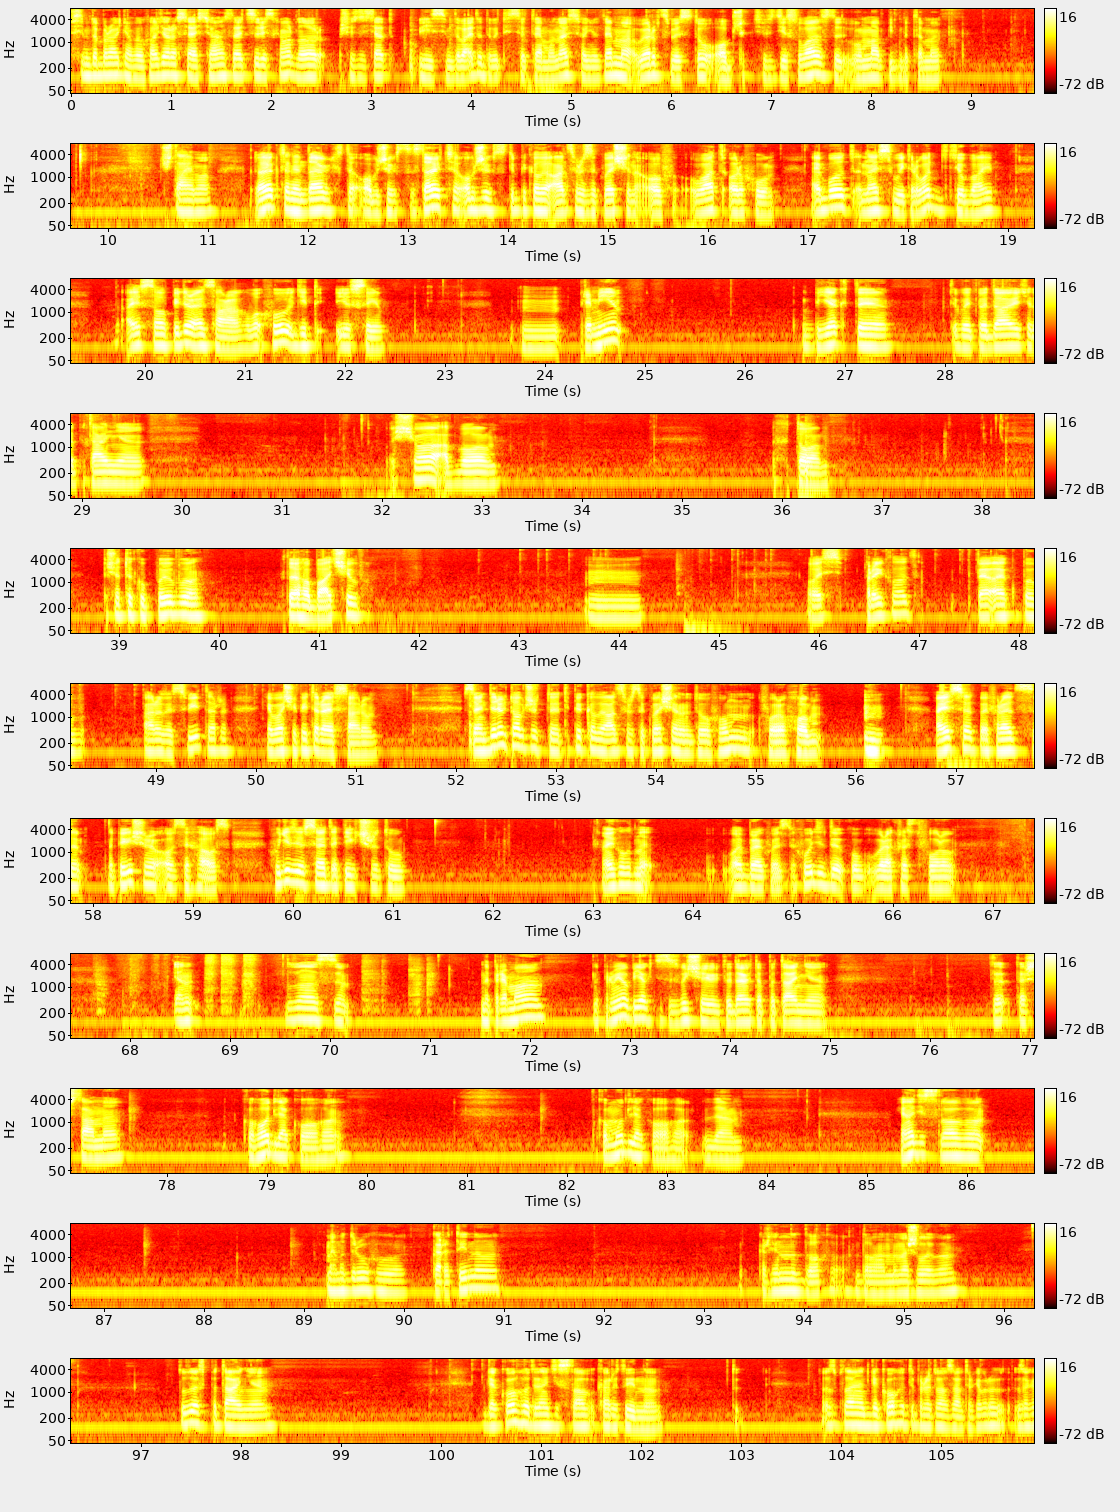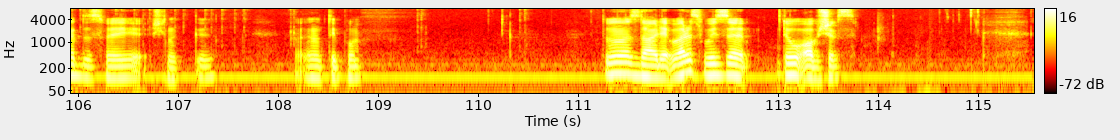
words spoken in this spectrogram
Всім доброго дня, ви виходить Росія. Сьогодні здається різкамер номер 68. Давайте дивитися тему. У нас сьогодні тема Verbs with two objectives. Зі слова з двома підметами. Читаємо. Direct and indirect objects. Direct objects typically answer the question of what or who. I bought a nice sweater. What did you buy? I saw Peter and Sarah. Who did you see? Прямі об'єкти відповідають на питання що або хто. Що ти купив? Хто його бачив? М, Ось приклад. Я купив Арли світер. Я бачив Пітера і Сару. The indirect object uh, typically answers the question to whom for whom. I sent my friends uh, a picture of the house. Who did you send a picture to? I cooked my, my breakfast. Who did you cook breakfast for? Я... Тут у нас е, непряма. Непрямі об'єкти зазвичай відповідають на питання те, те ж саме. Кого для кого? Кому для кого? Да. Я надіслав моєму другу картину. Картину до, дома, можливо. Тут ось питання. Для кого ти надіслав картину? Тут питання, для кого ти приготував завтрак? Я про загади своєї жінки. Ну, типу. Тут у нас далі. Words with the two objects.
